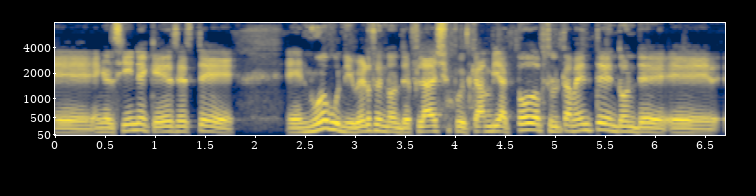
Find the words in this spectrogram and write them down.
eh, en el cine, que es este eh, nuevo universo en donde Flash pues cambia todo absolutamente, en donde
